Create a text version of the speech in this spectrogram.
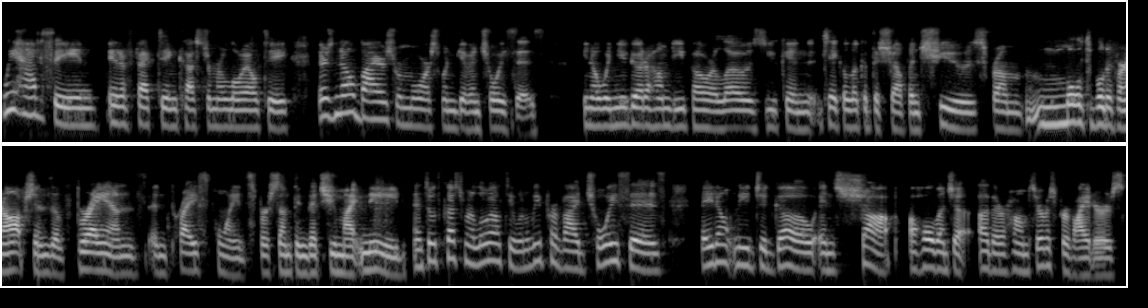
We have seen in affecting customer loyalty. There's no buyer's remorse when given choices you know, when you go to Home Depot or Lowe's, you can take a look at the shelf and choose from multiple different options of brands and price points for something that you might need. And so with customer loyalty, when we provide choices, they don't need to go and shop a whole bunch of other home service providers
